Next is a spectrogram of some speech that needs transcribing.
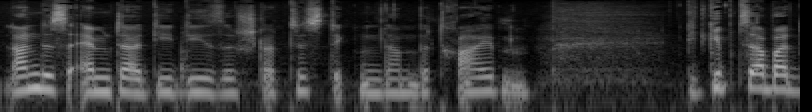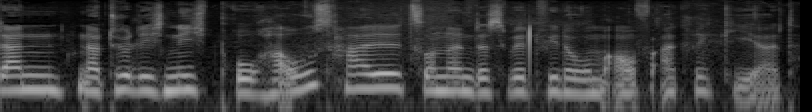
Landesämter, die diese Statistiken dann betreiben. Die gibt es aber dann natürlich nicht pro Haushalt, sondern das wird wiederum aufaggregiert.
